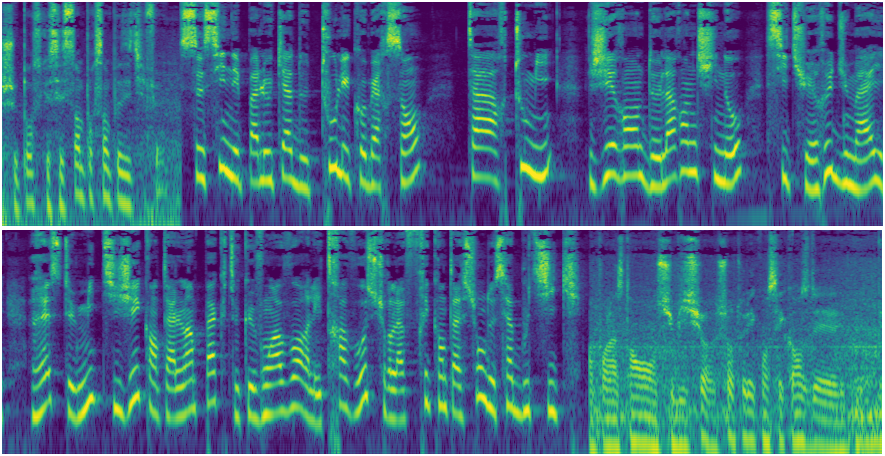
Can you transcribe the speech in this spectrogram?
je pense que c'est 100% positif. Ceci n'est pas le cas de tous les commerçants. Tahar Toumi, gérant de l'Arancino, situé rue du Mail, reste mitigé quant à l'impact que vont avoir les travaux sur la fréquentation de sa boutique. Pour l'instant, on subit sur, surtout les conséquences des,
